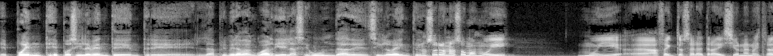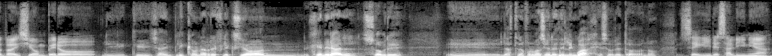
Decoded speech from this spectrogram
eh, puente posiblemente entre la primera vanguardia y la segunda del siglo XX. Nosotros no somos muy, muy eh, afectos a la tradición, a nuestra tradición, pero... que ya implica una reflexión general sobre las transformaciones del lenguaje, sobre todo. ¿no? Seguir esa línea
